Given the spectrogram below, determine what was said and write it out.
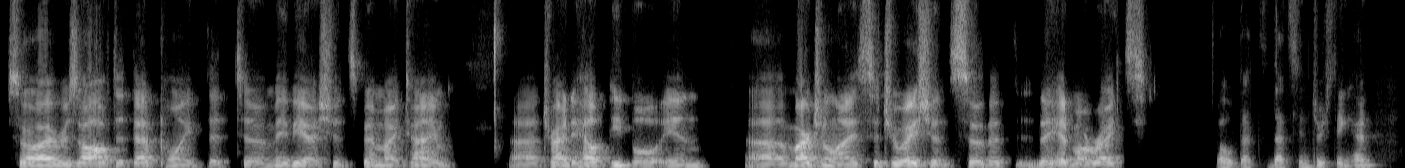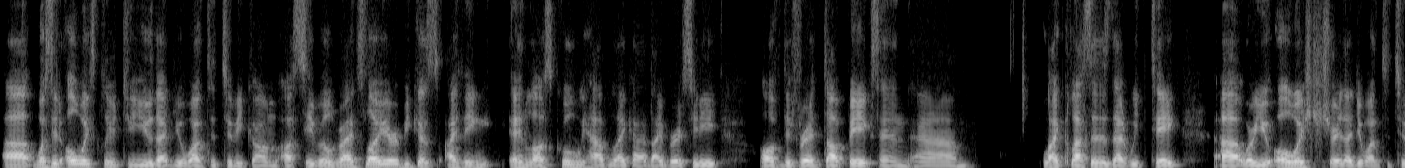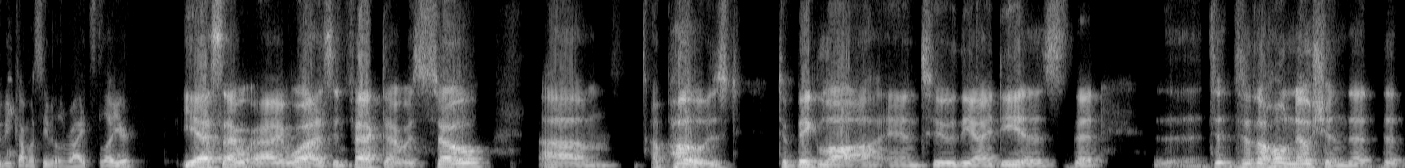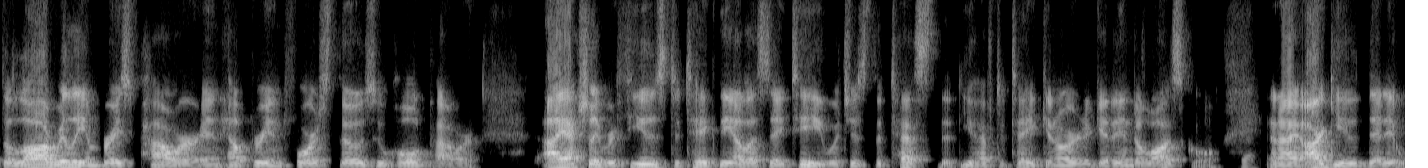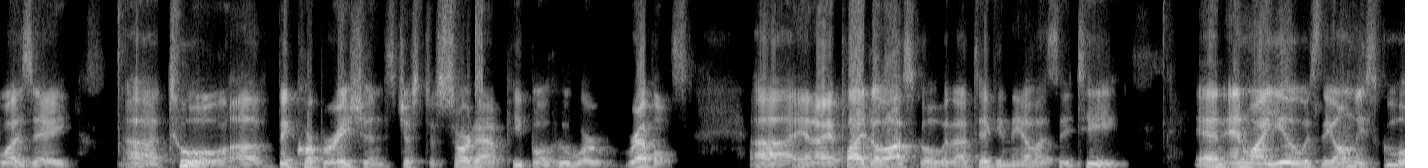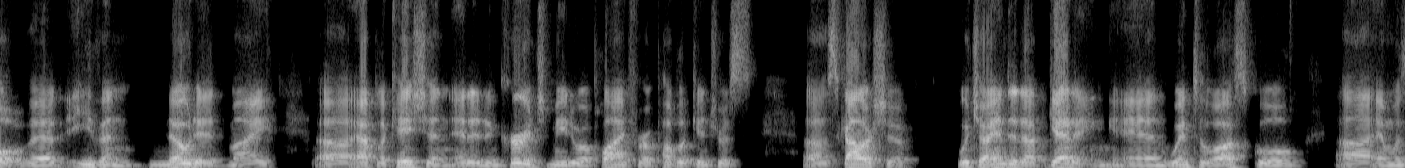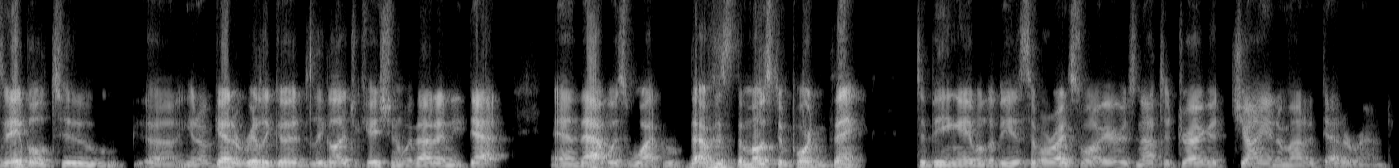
So I resolved at that point that uh, maybe I should spend my time uh, trying to help people in uh, marginalized situations so that they had more rights. Oh, that's that's interesting. And uh, was it always clear to you that you wanted to become a civil rights lawyer? Because I think in law school we have like a diversity of different topics and um, like classes that we take. Uh, were you always sure that you wanted to become a civil rights lawyer? Yes, I, I was. In fact, I was so um, opposed to big law and to the ideas that uh, to, to, the whole notion that that the law really embraced power and helped reinforce those who hold power. I actually refused to take the LSAT, which is the test that you have to take in order to get into law school. Yeah. And I argued that it was a uh, tool of big corporations just to sort out people who were rebels. Uh, and I applied to law school without taking the LSAT. And NYU was the only school that even noted my uh, application, and it encouraged me to apply for a public interest uh, scholarship, which I ended up getting and went to law school uh, and was able to, uh, you know, get a really good legal education without any debt. And that was what that was the most important thing to being able to be a civil rights lawyer is not to drag a giant amount of debt around.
